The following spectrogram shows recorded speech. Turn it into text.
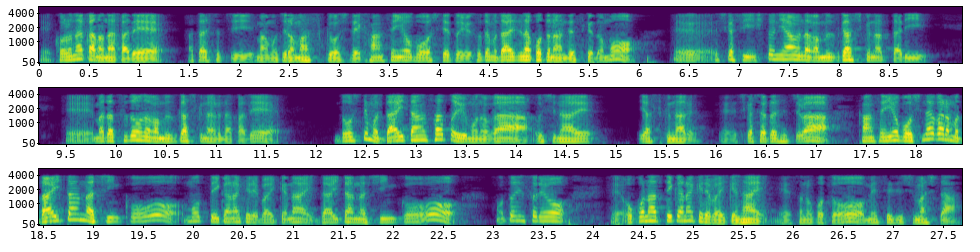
えコロナ禍の中で、私たち、まあもちろんマスクをして感染予防をしてというとても大事なことなんですけども、えーしかし人に会うのが難しくなったり、えーまた集うのが難しくなる中で、どうしても大胆さというものが失われやすくなる。えーしかし私たちは感染予防しながらも大胆な信仰を持っていかなければいけない。大胆な信仰を、本当にそれを行っていかなければいけない。えそのことをメッセージしました。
